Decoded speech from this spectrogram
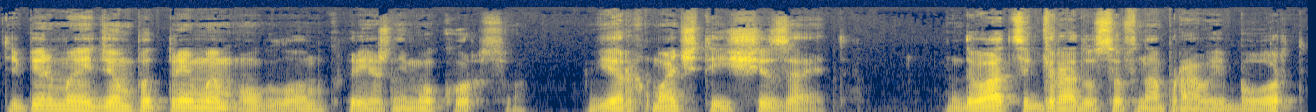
Теперь мы идем под прямым углом к прежнему курсу. Верх мачты исчезает. 20 градусов на правый борт.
